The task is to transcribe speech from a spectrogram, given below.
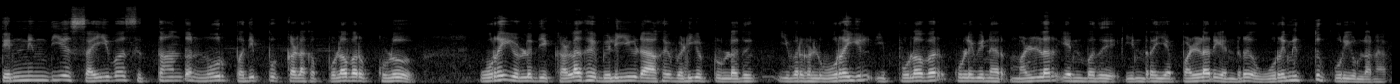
தென்னிந்திய சைவ சித்தாந்த நூற்பதிப்புக் கழக புலவர் குழு உரை எழுதி கழக வெளியீடாக வெளியிட்டுள்ளது. இவர்கள் உரையில் இப்புலவர் குழுவினர் மல்லர் என்பது இன்றைய பல்லர் என்று ஒருமித்து கூறியுள்ளனர்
